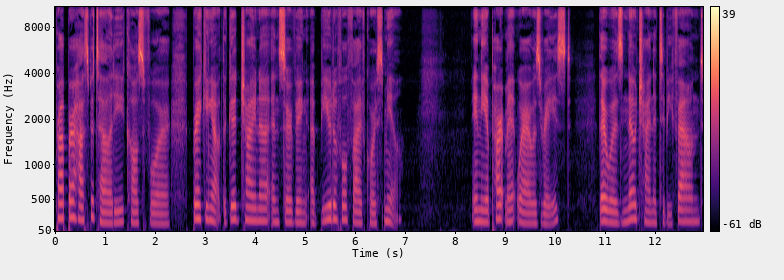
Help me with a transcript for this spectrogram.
proper hospitality calls for breaking out the good china and serving a beautiful five course meal. In the apartment where I was raised, there was no china to be found,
